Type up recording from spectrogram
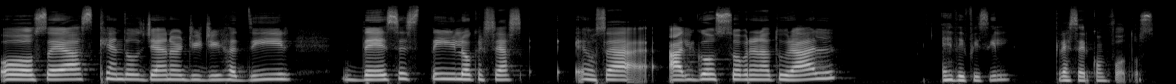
o seas Kendall Jenner, Gigi Hadid, de ese estilo, que seas, eh, o sea, algo sobrenatural, es difícil crecer con fotos.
